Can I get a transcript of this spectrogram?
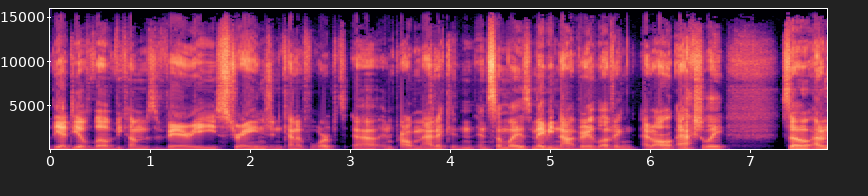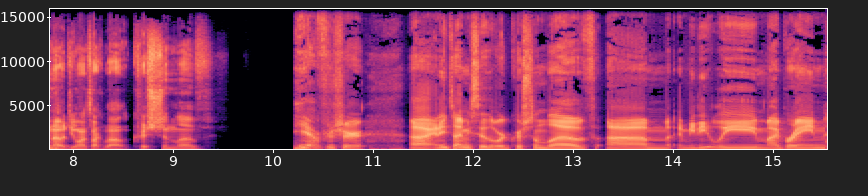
the idea of love becomes very strange and kind of warped uh, and problematic in, in some ways. Maybe not very loving at all, actually. So I don't know. Do you want to talk about Christian love? Yeah, for sure. Uh, anytime you say the word Christian love, um, immediately my brain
